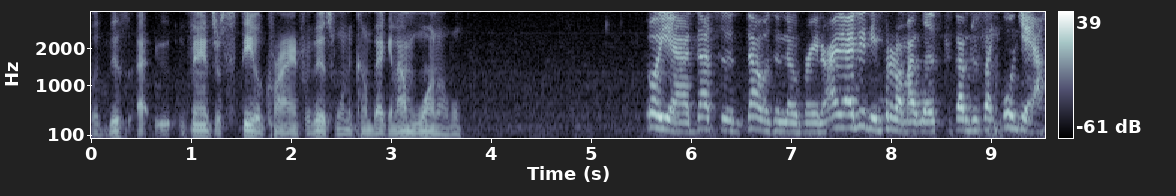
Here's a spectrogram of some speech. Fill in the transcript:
but this uh, fans are still crying for this one to come back, and I'm one of them. Oh yeah, that's a that was a no brainer. I, I didn't even put it on my list because I'm just like, well, yeah,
